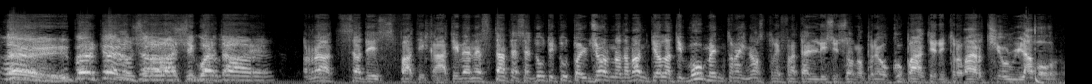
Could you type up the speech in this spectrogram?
un... Ehi, perché non ce la lasci guardare? Razza di sfaticati, ve ne state seduti tutto il giorno davanti alla tv mentre i nostri fratelli si sono preoccupati di trovarci un lavoro.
